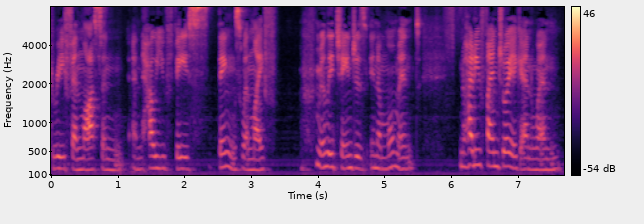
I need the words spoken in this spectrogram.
grief and loss and and how you face things when life really changes in a moment you know, how do you find joy again when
